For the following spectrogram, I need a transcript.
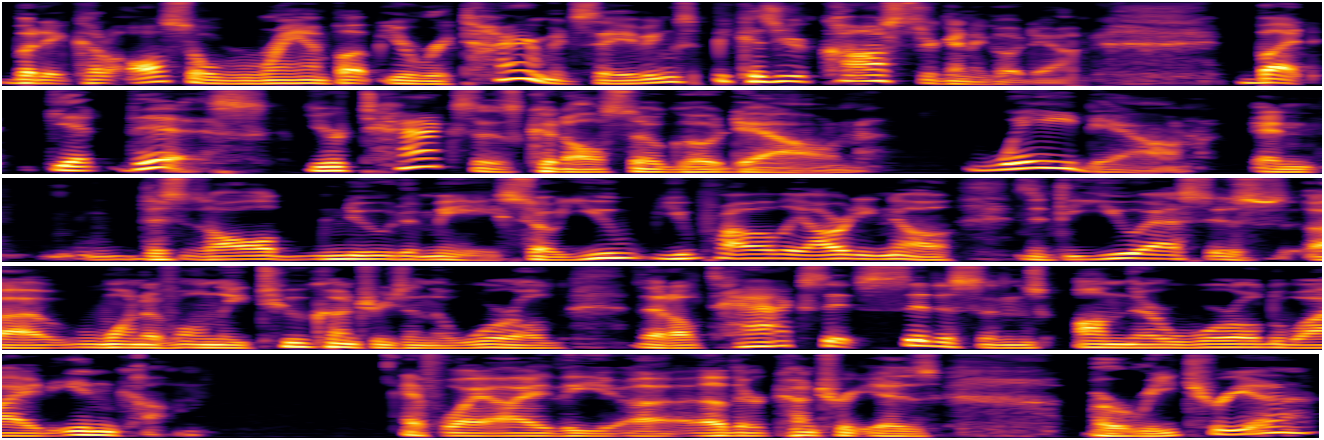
but it could also ramp up your retirement savings because your costs are going to go down. But get this your taxes could also go down way down and this is all new to me so you you probably already know that the US is uh, one of only two countries in the world that'll tax its citizens on their worldwide income FYI, the uh, other country is Eritrea.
